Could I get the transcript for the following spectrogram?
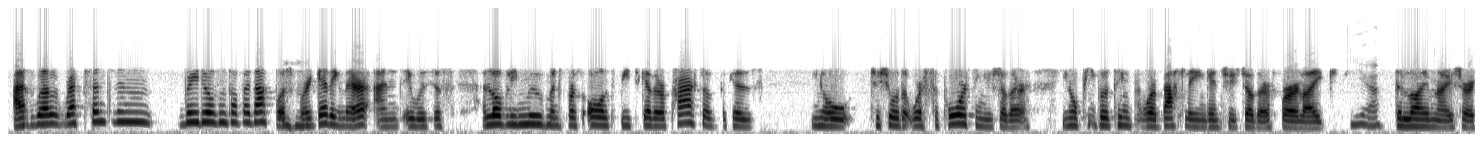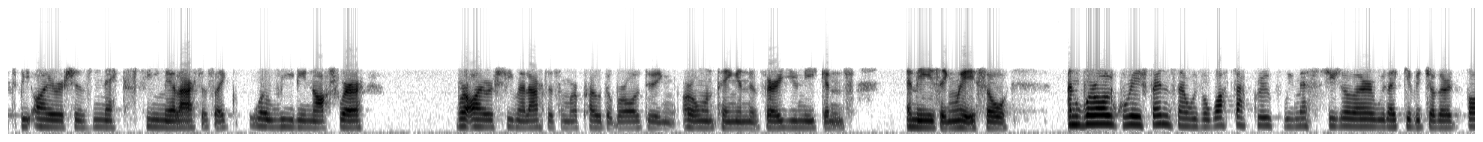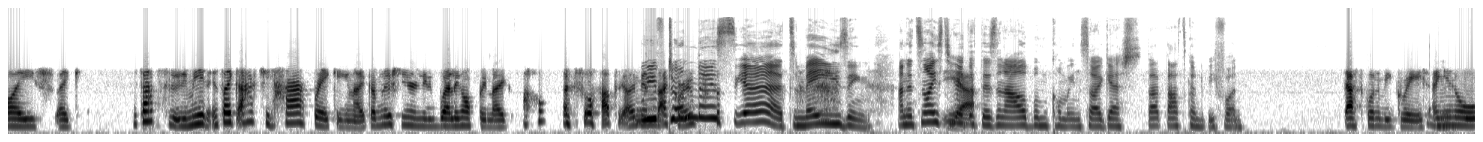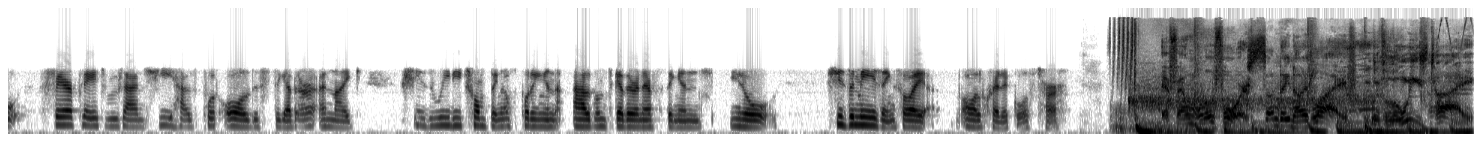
as well represented in radios and stuff like that, but mm-hmm. we're getting there, and it was just a lovely movement for us all to be together a part of because you know, to show that we're supporting each other. You know, people think that we're battling against each other for like Yeah. the limelight or to be Irish's next female artist. Like we're really not. We're we're Irish female artists and we're proud that we're all doing our own thing in a very unique and amazing way. So and we're all great friends now. We've a WhatsApp group, we message each other, we like give each other advice. Like it's absolutely amazing. It's like actually heartbreaking. Like I'm literally nearly welling up being like, Oh, I'm so happy I'm in We've that done group. this. Yeah, it's amazing. And it's nice to hear Yeah. that there's an album coming, so I guess that that's going to be fun. that's going to be great. And you know, fair play to Ruth-Anne. She has put all this together, and like she's really trumping us putting an album together and everything. And you know, she's amazing. So I all credit goes to her. FM 104 Sunday Night Live with Louise Ty.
